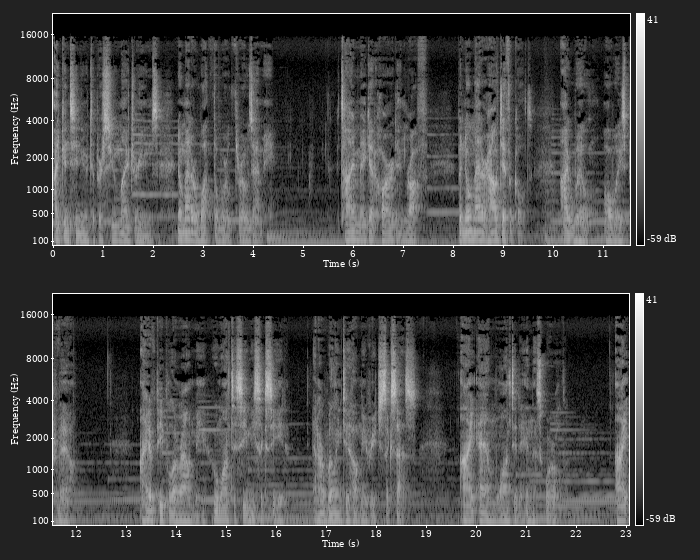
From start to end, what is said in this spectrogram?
I continue to pursue my dreams no matter what the world throws at me. Time may get hard and rough, but no matter how difficult, I will always prevail. I have people around me who want to see me succeed and are willing to help me reach success. I am wanted in this world. I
